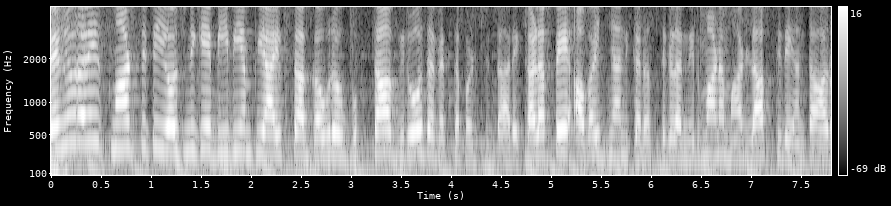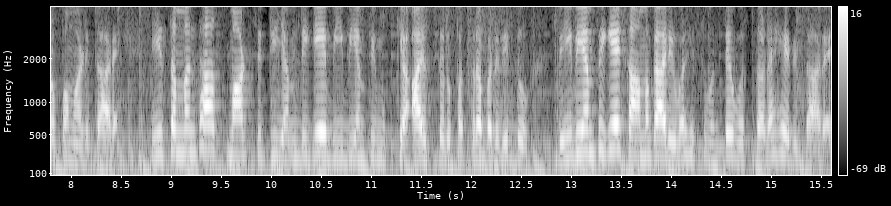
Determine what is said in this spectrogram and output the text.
ಬೆಂಗಳೂರಲ್ಲಿ ಸ್ಮಾರ್ಟ್ ಸಿಟಿ ಯೋಜನೆಗೆ ಬಿಬಿಎಂಪಿ ಆಯುಕ್ತ ಗೌರವ್ ಗುಪ್ತಾ ವಿರೋಧ ವ್ಯಕ್ತಪಡಿಸಿದ್ದಾರೆ. ಕಳಪೆ ಅವೈಜ್ಞಾನಿಕ ರಸ್ತೆಗಳ ನಿರ್ಮಾಣ ಮಾಡಲಾಗ್ತಿದೆ ಅಂತ ಆರೋಪ ಮಾಡಿದ್ದಾರೆ. ಈ ಸಂಬಂಧ ಸ್ಮಾರ್ಟ್ ಸಿಟಿ ಎಂಡಿಗೆ ಬಿಬಿಎಂಪಿ ಮುಖ್ಯ ಆಯುಕ್ತರು ಪತ್ರ ಬರೆದಿದ್ದು, ಬಿಬಿಎಂಪಿಗೆ ಕಾಮಗಾರಿ ವಹಿಸುವಂತೆ ಒತ್ತಡ ಹೇರಿದ್ದಾರೆ.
